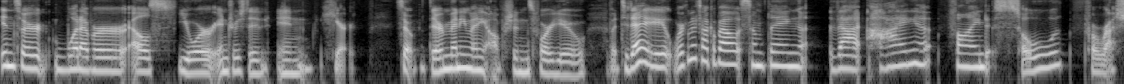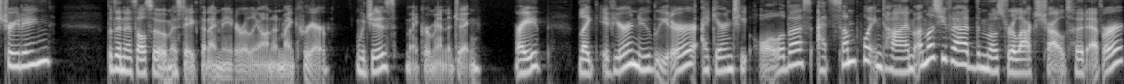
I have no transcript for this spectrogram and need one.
insert whatever else you're interested in here. So there are many, many options for you. But today we're going to talk about something that I find so frustrating, but then it's also a mistake that I made early on in my career, which is micromanaging, right? Like, if you're a new leader, I guarantee all of us at some point in time, unless you've had the most relaxed childhood ever,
